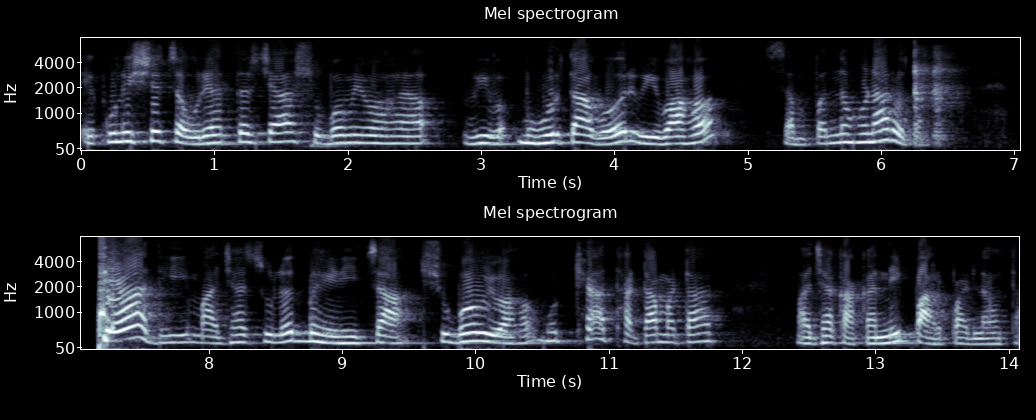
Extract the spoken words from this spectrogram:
एकोणीसशे चौऱ्याहत्तरच्या शुभविवाह विवा मुहूर्तावर विवाह संपन्न होणार होता. त्याआधी माझ्या चुलत बहिणीचा शुभविवाह मोठ्या थाटामाटात माझ्या काकांनी पार पाडला होता.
